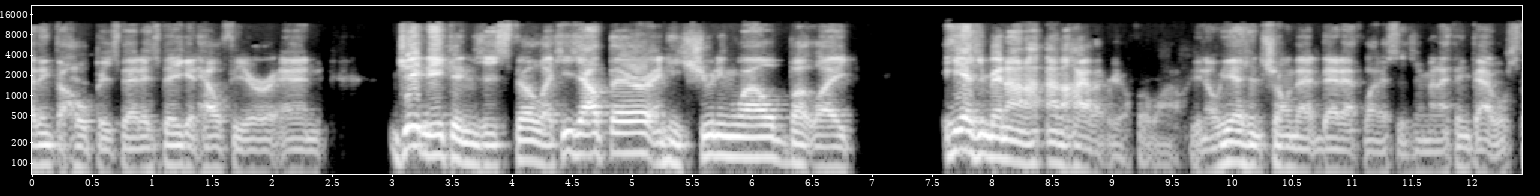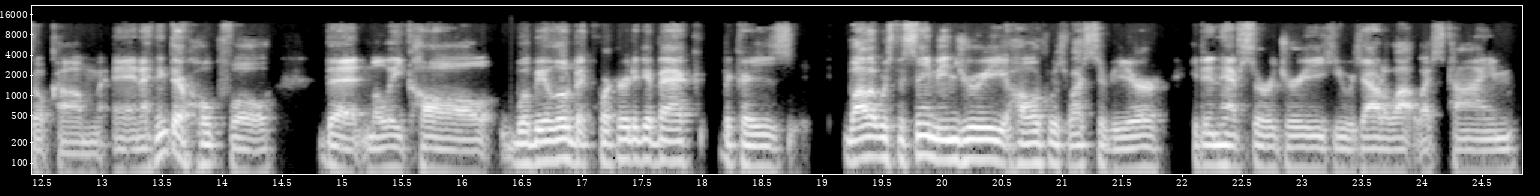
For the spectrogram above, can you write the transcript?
I think the yeah. hope is that as they get healthier and Jaden Akins is still like, he's out there and he's shooting well, but like, he hasn't been on a, on a highlight reel for a while. You know, he hasn't shown that that athleticism, and I think that will still come. And I think they're hopeful that Malik Hall will be a little bit quicker to get back because while it was the same injury, Hall was less severe. He didn't have surgery. He was out a lot less time.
